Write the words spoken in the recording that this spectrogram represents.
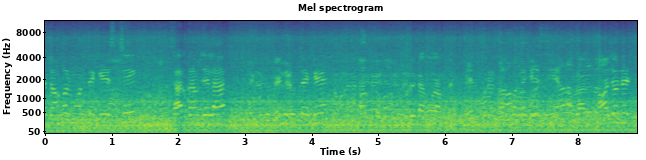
আমরা জঙ্গলমহল থেকে এসছি, ঝাড়গ্রাম জেলার মেদিনীপুর থেকে। মেদিনীপুরের জঙ্গল থেকে এসেছি। আমরা নজনের টিম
